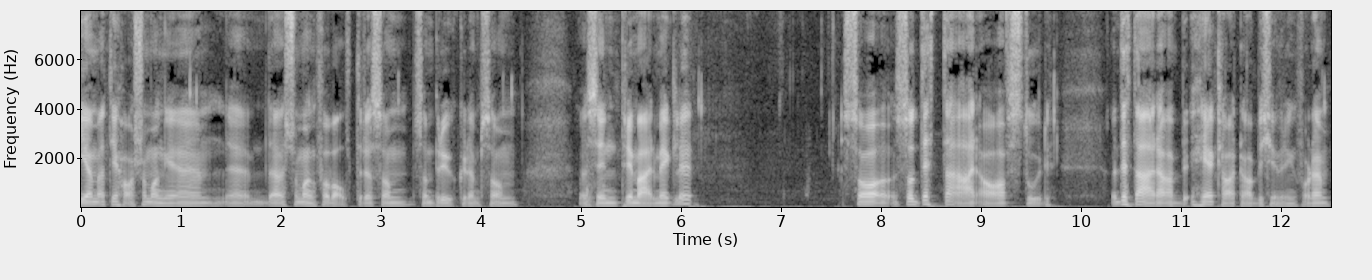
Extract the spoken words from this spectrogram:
I og med at de har så mange uh, Det er så mange forvaltere som, som bruker dem som sin primærmegler. Så, så, dette er av stor Dette er av, helt klart av bekymring for dem.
